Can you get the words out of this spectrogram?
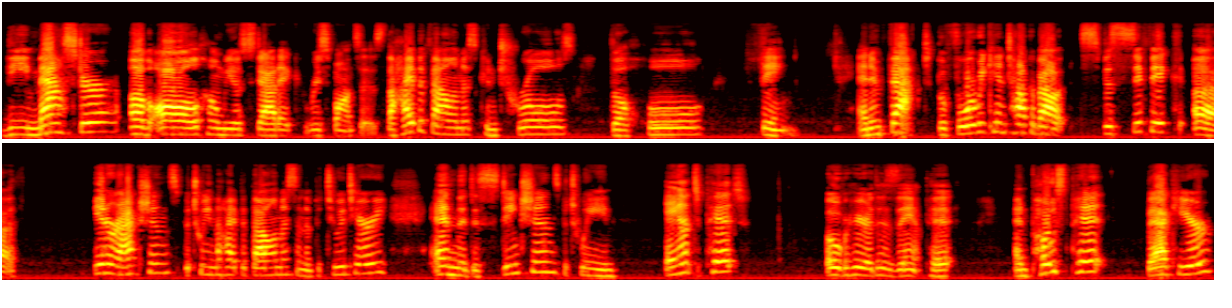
the master of all homeostatic responses. The hypothalamus controls the whole thing. And in fact, before we can talk about specific uh, interactions between the hypothalamus and the pituitary and the distinctions between ant pit, over here, this is ant pit, and post pit back here,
